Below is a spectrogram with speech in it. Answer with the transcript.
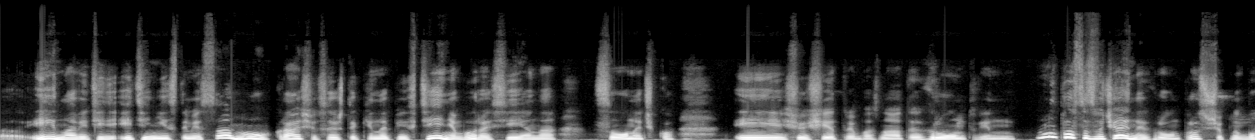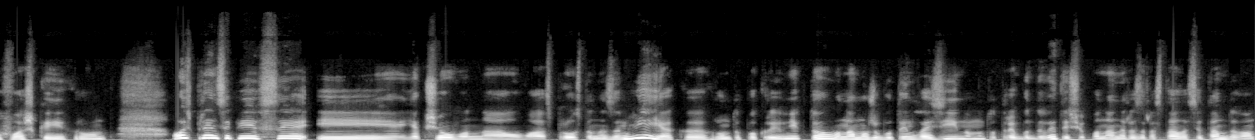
Е, І навіть і, і тіністі місця, ну краще все ж таки напівтінь або розсіяне сонечко. І що ще треба знати? Ґрунт він просто звичайний ґрунт, просто щоб не був важкий ґрунт. Ось, в принципі, і все. І якщо вона у вас просто на землі, як е, ґрунтопокривник, то вона може бути інвазійною. То треба дивитися, щоб вона не розросталася там, де вам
